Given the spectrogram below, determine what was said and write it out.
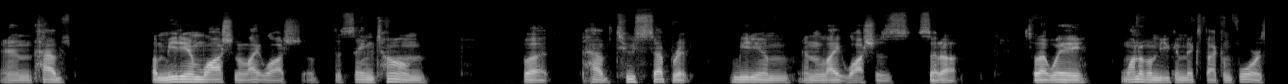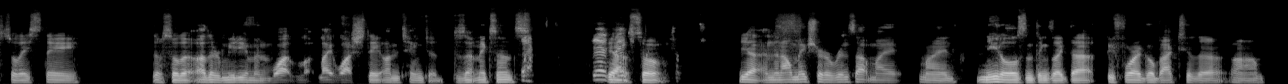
and have a medium wash and a light wash of the same tone, but have two separate medium and light washes set up. So that way, one of them you can mix back and forth so they stay, so the other medium and light wash stay untainted. Does that make sense? Yeah. yeah so yeah and then i'll make sure to rinse out my my needles and things like that before i go back to the um,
